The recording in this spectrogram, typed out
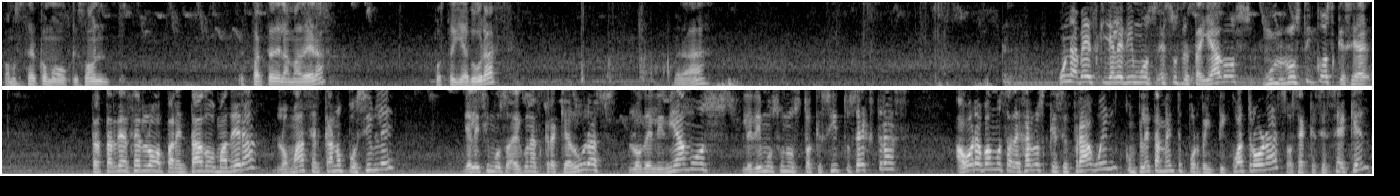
Vamos a hacer como que son, es parte de la madera, postilladuras, ¿verdad? Una vez que ya le dimos esos detallados muy rústicos, que se tratar de hacerlo aparentado madera, lo más cercano posible. Ya le hicimos algunas craqueaduras, lo delineamos, le dimos unos toquecitos extras Ahora vamos a dejarlos que se fraguen completamente por 24 horas, o sea que se sequen,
